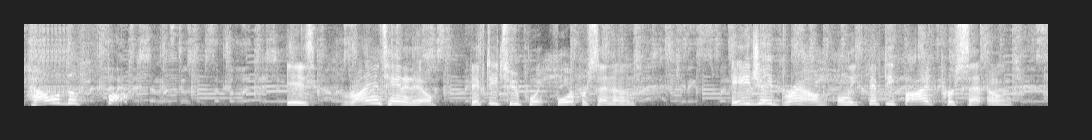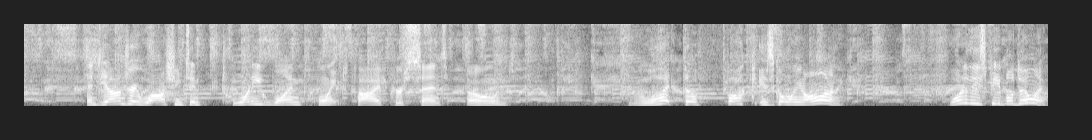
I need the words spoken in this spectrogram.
how the fuck is Ryan Tannehill 52.4% owned, AJ Brown only 55% owned? and DeAndre Washington 21.5% owned. What the fuck is going on? What are these people doing?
